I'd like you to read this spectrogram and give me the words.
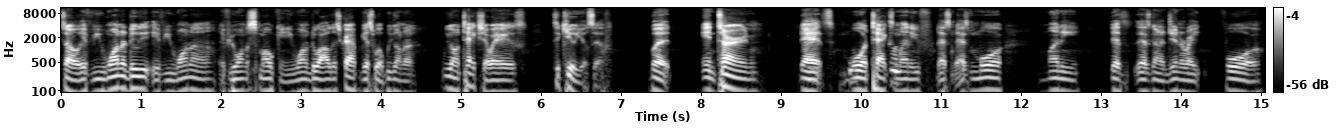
So if you want to do if you wanna if you want to smoke and you want to do all this crap, guess what? We're gonna we're gonna tax your ass to kill yourself. But in turn, that's more tax money. That's that's more money that's that's gonna generate for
